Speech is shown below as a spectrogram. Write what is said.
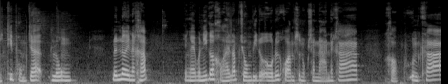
ๆ ที่ผมจะลงเรื่อยๆ นะครับ ยังไงวันนี้ก็ขอให้รับชมวิดีโอด้วยความสนุกสนานนะครับ ขอบคุณครั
